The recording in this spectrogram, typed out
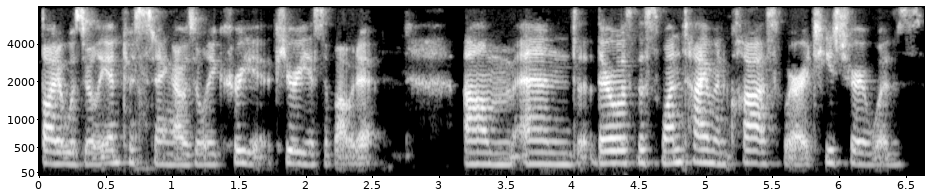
thought it was really interesting. I was really curious curious about it. Um, and there was this one time in class where our teacher was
